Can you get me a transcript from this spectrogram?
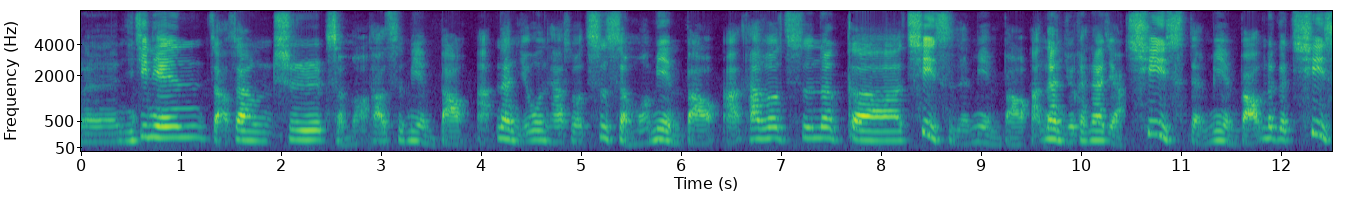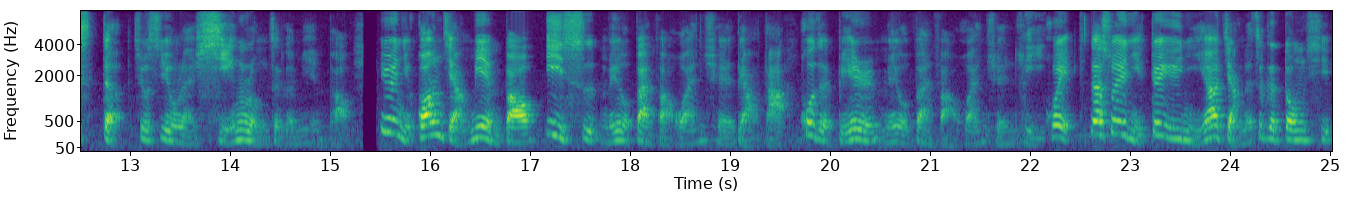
呃，你今天早上吃什么？他吃面包啊，那你就问他说吃什么面包啊？他说吃那个 cheese 的面包啊，那你就跟他讲 cheese 的面包，那个 cheese 的就是用来形容这个面包。因为你光讲面包，意思没有办法完全表达，或者别人没有办法完全理会。那所以你对于你要讲的这个东西，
